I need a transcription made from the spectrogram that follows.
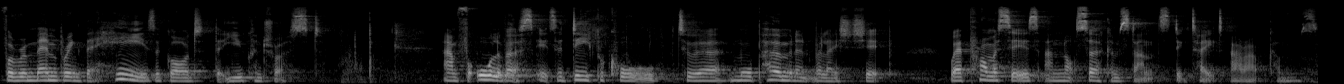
for remembering that he is a God that you can trust. And for all of us, it's a deeper call to a more permanent relationship where promises and not circumstance dictate our outcomes.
